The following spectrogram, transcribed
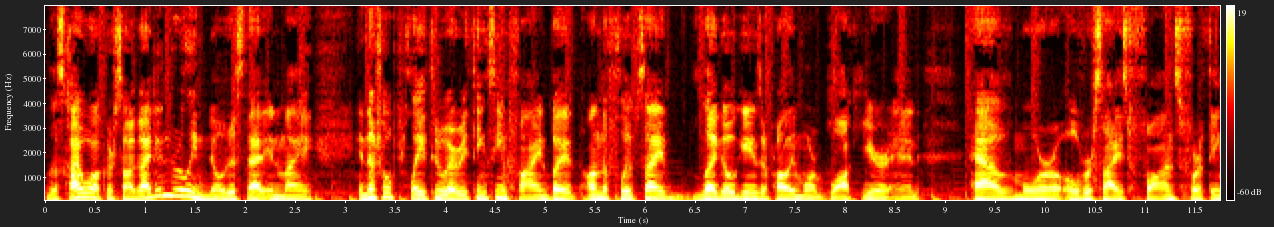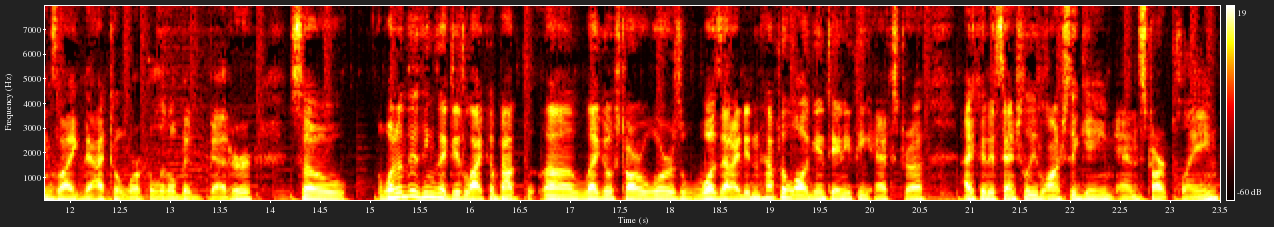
The Skywalker Saga, I didn't really notice that in my initial playthrough. Everything seemed fine, but on the flip side, Lego games are probably more blockier and have more oversized fonts for things like that to work a little bit better. So one of the things I did like about uh, Lego Star Wars was that I didn't have to log into anything extra. I could essentially launch the game and start playing.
